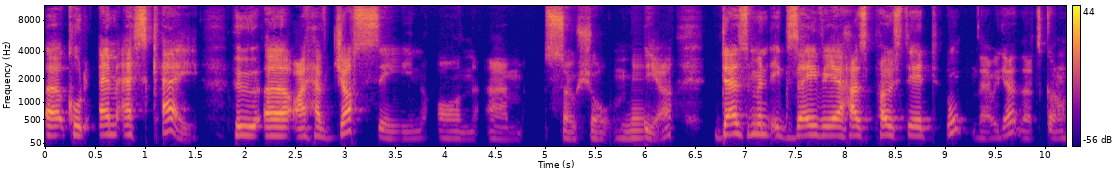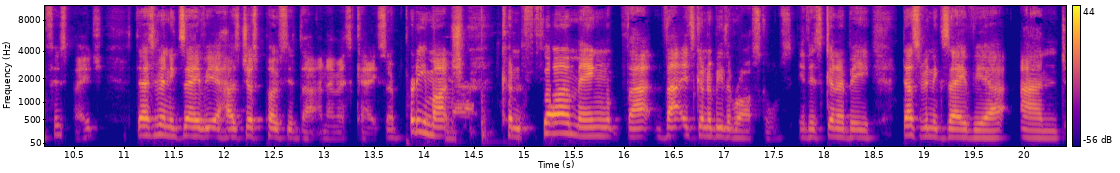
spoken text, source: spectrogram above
uh, called MSK, who uh, I have just seen on um, social media. Dezmond Xavier has posted. Oh, there we go. That's gone off his page. Dezmond Xavier has just posted that on MSK. So pretty much confirming that that is going to be the Rascals. It is going to be Dezmond Xavier and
